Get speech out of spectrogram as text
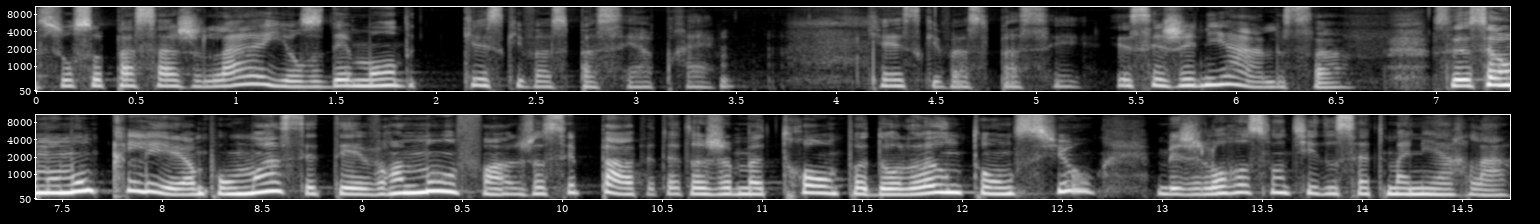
sur ce passage-là et on se demande qu'est-ce qui va se passer après qu'est-ce qui va se passer? Et c'est génial, ça. C'est un moment clé. Hein. Pour moi, c'était vraiment, enfin, je ne sais pas, peut-être je me trompe dans l'intention, mais je l'ai ressenti de cette manière-là.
